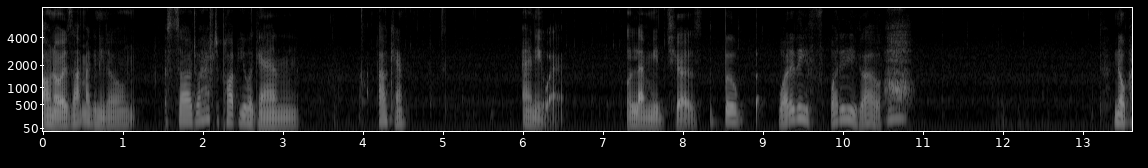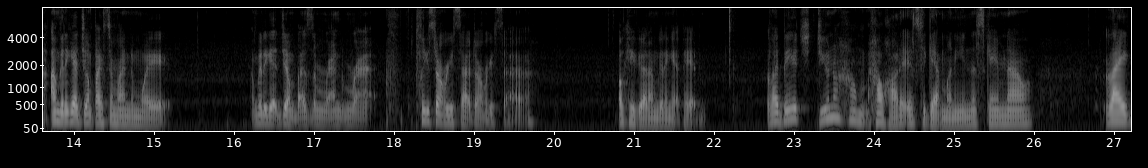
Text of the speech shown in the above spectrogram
Oh no, is that Magneto? Sir, do I have to pop you again? Okay. Anyway, let me just boop. What did he? What did he go? no, I'm gonna get jumped by some random way. I'm gonna get jumped by some random rat. Please don't reset. Don't reset. Okay, good. I'm gonna get paid. Like, bitch, do you know how how hard it is to get money in this game now? Like,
